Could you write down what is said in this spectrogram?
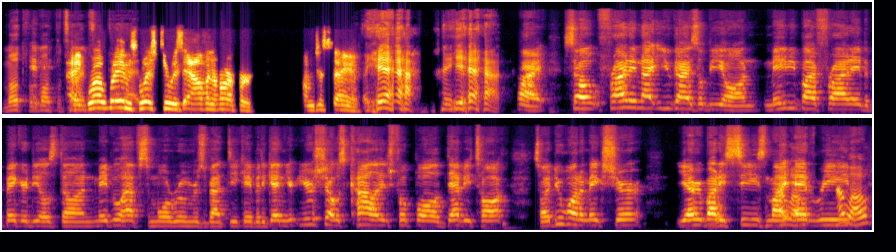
multiple It- multiple Hey, times. Roy Williams wished he was Alvin Harper. I'm just saying. Yeah, yeah. All right. So Friday night, you guys will be on. Maybe by Friday, the Baker deal's done. Maybe we'll have some more rumors about DK. But again, your, your show is college football, Debbie talk. So I do want to make sure yeah, everybody sees my Hello. Ed Reed Hello.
